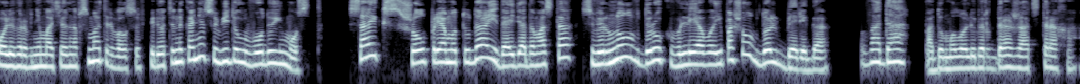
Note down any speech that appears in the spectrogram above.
Оливер внимательно всматривался вперед и, наконец, увидел воду и мост. Сайкс шел прямо туда и, дойдя до моста, свернул вдруг влево и пошел вдоль берега. «Вода», — подумал Оливер, дрожа от страха.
